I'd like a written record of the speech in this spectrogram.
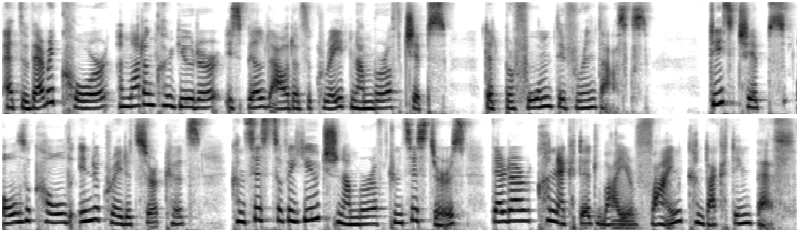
At the very core, a modern computer is built out of a great number of chips that perform different tasks. These chips, also called integrated circuits, consist of a huge number of transistors that are connected via fine conducting paths.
